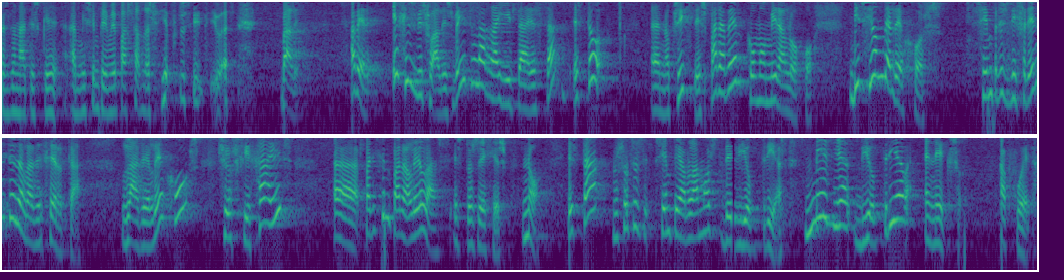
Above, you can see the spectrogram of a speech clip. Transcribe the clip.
Perdonad, es que a mí siempre me pasan las diapositivas. Vale. A ver, ejes visuales. ¿Veis la rayita esta? Esto eh, no existe, es para ver cómo mira el ojo. Visión de lejos siempre es diferente de la de cerca. La de lejos, si os fijáis, eh, parecen paralelas estos ejes. No, está, nosotros siempre hablamos de dioptrías. Media dioptría en exo, afuera.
